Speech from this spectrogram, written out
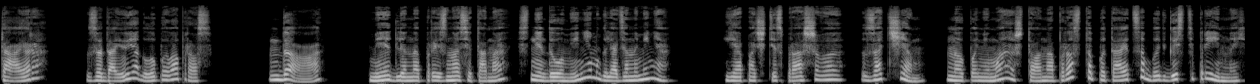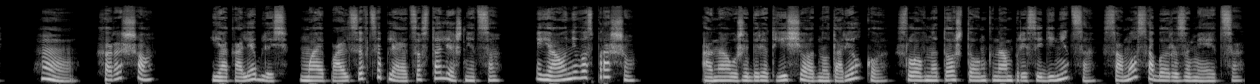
«Тайра?» — задаю я глупый вопрос. «Да», Медленно произносит она, с недоумением глядя на меня. Я почти спрашиваю, зачем, но понимаю, что она просто пытается быть гостеприимной. Хм, хорошо. Я колеблюсь, мои пальцы вцепляются в столешницу. Я у него спрошу. Она уже берет еще одну тарелку, словно то, что он к нам присоединится, само собой разумеется.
